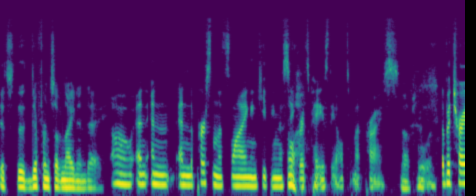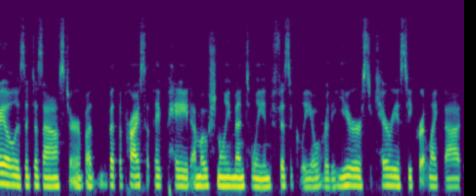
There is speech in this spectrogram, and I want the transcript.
it's the difference of night and day. Oh, and and and the person that's lying and keeping the secrets oh, pays the ultimate price. Absolutely. The betrayal is a disaster, but but the price that they've paid emotionally, mentally, and physically over the years to carry a secret like that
